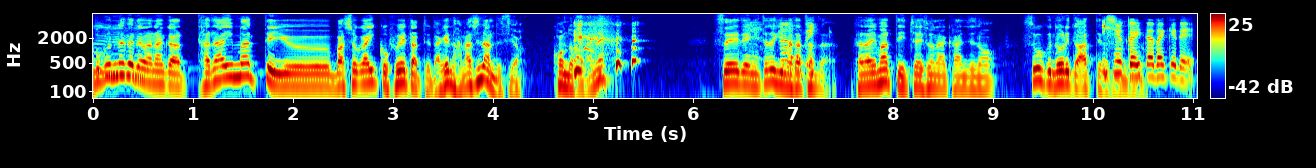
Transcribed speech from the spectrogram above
僕の中ではなんか、ただいまっていう場所が一個増えたっていうだけの話なんですよ。今度からね。スウェーデンに行った時またただ、ただいまって言っちゃいそうな感じの、すごくノリと合ってる。一週間いただけで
